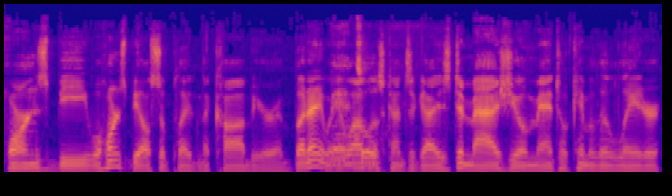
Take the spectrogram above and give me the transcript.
Hornsby. Well, Hornsby also played in the Cobb era. But anyway, a lot of those kinds of guys. DiMaggio, Mantle came a little later.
